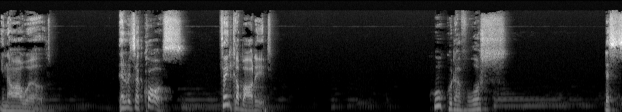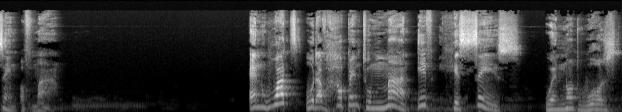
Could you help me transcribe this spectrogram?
in our world. There is a cause. Think about it. Who could have washed the sin of man? And what would have happened to man if his sins were not washed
